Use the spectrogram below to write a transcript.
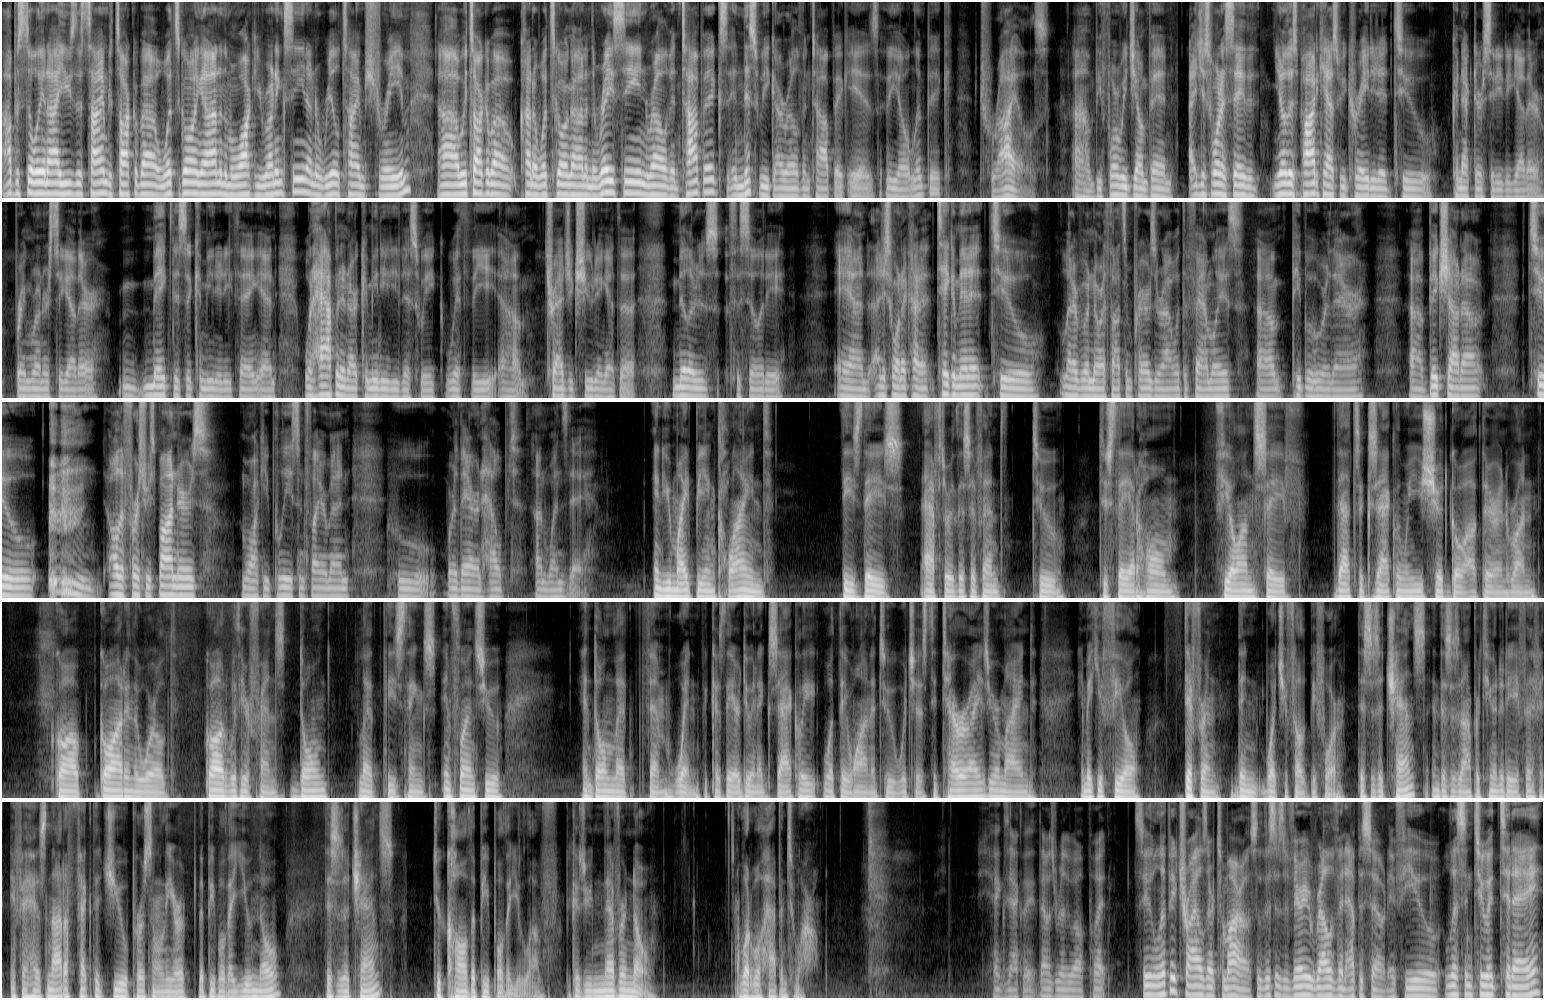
Apostoli and I use this time to talk about what's going on in the Milwaukee running scene on a real time stream. Uh, we talk about kind of what's going on in the race scene, relevant topics, and this week our relevant topic is the Olympic trials. Um, before we jump in, I just want to say that, you know, this podcast, we created it to connect our city together, bring runners together, make this a community thing. And what happened in our community this week with the um, tragic shooting at the Miller's facility and I just want to kind of take a minute to let everyone know our thoughts and prayers are out with the families, um, people who are there. Uh, big shout out to all the first responders, Milwaukee police and firemen who were there and helped on Wednesday. And you might be inclined these days after this event to to stay at home, feel unsafe. That's exactly when you should go out there and run. Go out go out in the world. Go out with your friends. Don't let these things influence you and don't let them win because they are doing exactly what they wanted to, which is to terrorize your mind and make you feel different than what you felt before. This is a chance and this is an opportunity. If it, if it has not affected you personally or the people that you know, this is a chance to call the people that you love because you never know what will happen tomorrow. Exactly. That was really well put. So the Olympic trials are tomorrow. So this is a very relevant episode. If you listen to it today,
